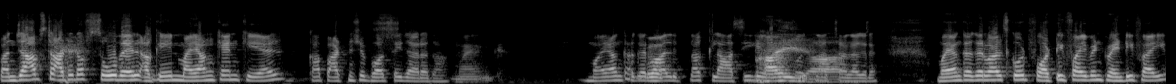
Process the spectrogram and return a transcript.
Punjab started off so well again Mayank and K का पार्टनरशिप बहुत सही जा रहा था। मयंक मयंक अग्रवाल इतना क्लासी इतना अच्छा लग रहा है। Mayank Agarwal score 45 and 25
